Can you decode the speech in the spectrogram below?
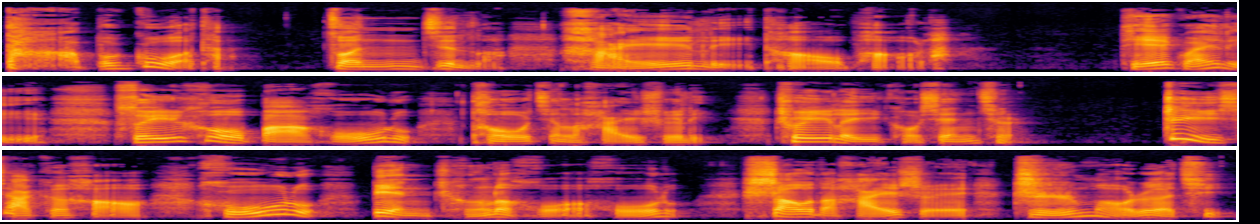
打不过他，钻进了海里逃跑了。铁拐李随后把葫芦投进了海水里，吹了一口仙气儿。这下可好，葫芦变成了火葫芦，烧的海水直冒热气，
